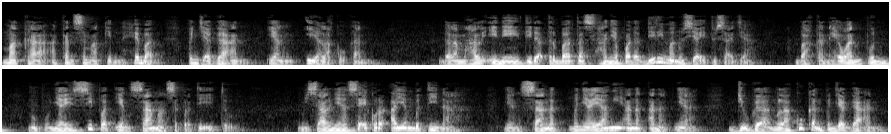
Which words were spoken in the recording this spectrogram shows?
maka akan semakin hebat penjagaan yang ia lakukan. Dalam hal ini tidak terbatas hanya pada diri manusia itu saja, bahkan hewan pun mempunyai sifat yang sama seperti itu. Misalnya seekor ayam betina yang sangat menyayangi anak-anaknya juga melakukan penjagaan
